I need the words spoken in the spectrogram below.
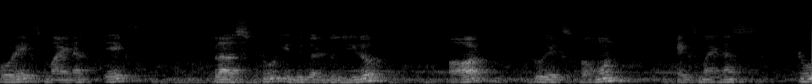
4x minus x plus 2 is equal to 0 or 2x common x minus 2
